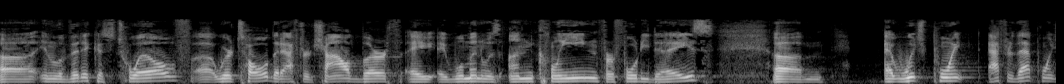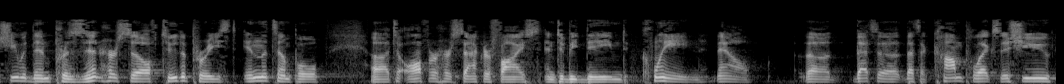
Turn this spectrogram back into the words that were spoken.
Uh, in Leviticus 12, uh, we're told that after childbirth, a, a woman was unclean for 40 days. Um, at which point, after that point, she would then present herself to the priest in the temple uh, to offer her sacrifice and to be deemed clean. Now, uh, that's a that's a complex issue.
